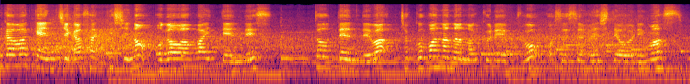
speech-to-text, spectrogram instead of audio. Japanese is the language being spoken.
神奈川県茅ヶ崎市の小川売店です。当店ではチョコバナナのクレープをおすすめしております。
